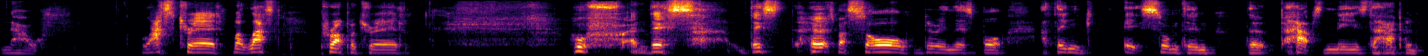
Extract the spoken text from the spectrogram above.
Now, last trade, but last proper trade. Oof, and this this hurts my soul doing this, but I think it's something that perhaps needs to happen.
